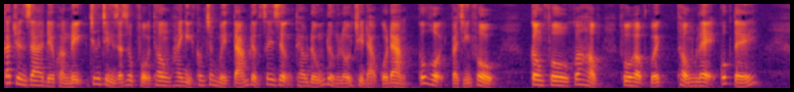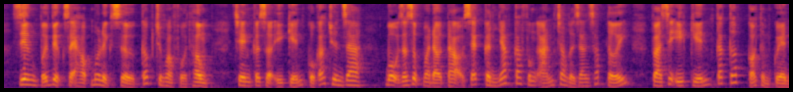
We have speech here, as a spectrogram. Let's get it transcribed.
các chuyên gia đều khẳng định chương trình giáo dục phổ thông 2018 được xây dựng theo đúng đường lối chỉ đạo của Đảng, Quốc hội và Chính phủ, công phu khoa học phù hợp với thông lệ quốc tế. Riêng với việc dạy học môn lịch sử cấp trung học phổ thông, trên cơ sở ý kiến của các chuyên gia, Bộ Giáo dục và Đào tạo sẽ cân nhắc các phương án trong thời gian sắp tới và xin ý kiến các cấp có thẩm quyền.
